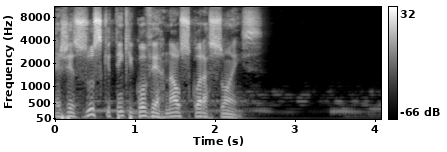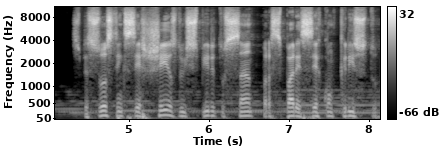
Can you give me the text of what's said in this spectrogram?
É Jesus que tem que governar os corações. As pessoas têm que ser cheias do Espírito Santo para se parecer com Cristo.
